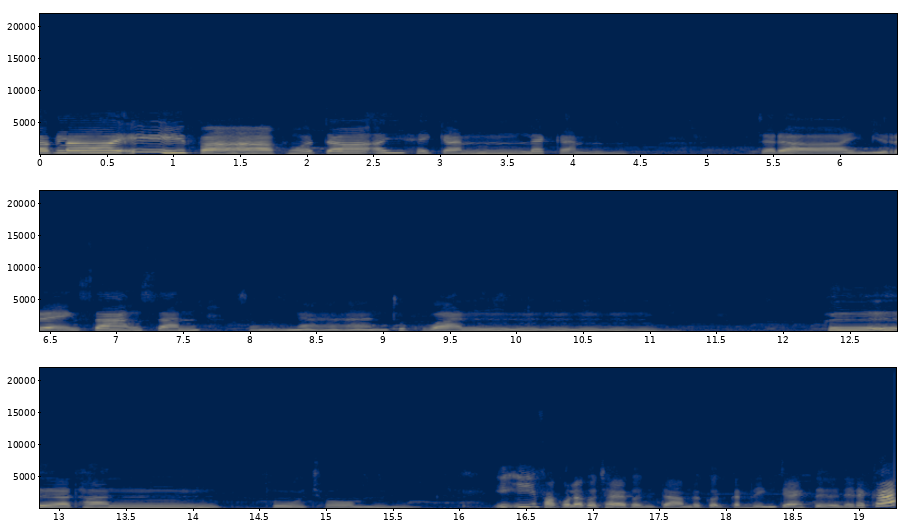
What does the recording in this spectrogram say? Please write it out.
ากไลค์ฝากหัวใจให้กันและกัน จะได้มีแรงสร้างสรรค์ส่งงานทุกวัน เพื่อทันผู้ชม อีอีฝากกดไลค์กดแชร์กดติดตามและกดกระดิ่งแจ้งเตือนด้วยนะคะ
